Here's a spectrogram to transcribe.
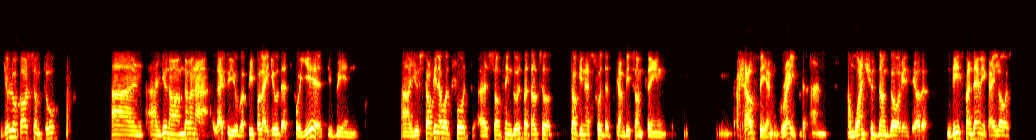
you look awesome too. And and you know, I'm not gonna lie to you, but people like you that for years you've been uh, you're talking about food as something good, but also talking as food that can be something healthy and great, and and one should not go against the other. This pandemic, I lost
